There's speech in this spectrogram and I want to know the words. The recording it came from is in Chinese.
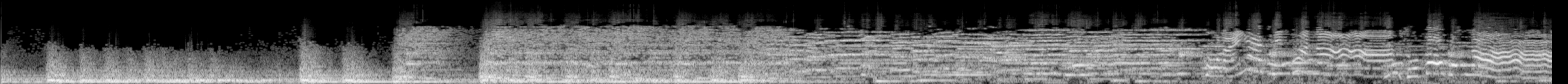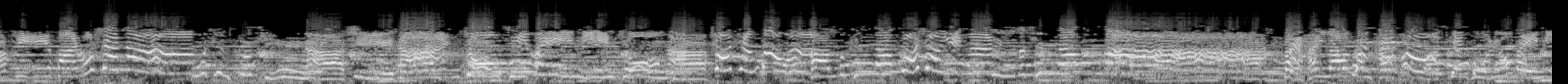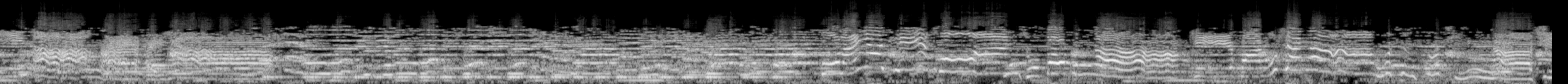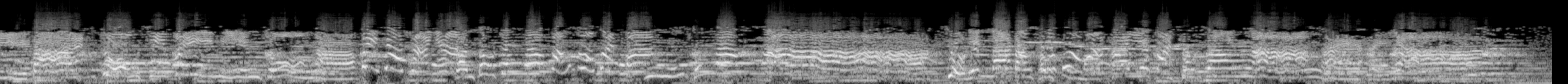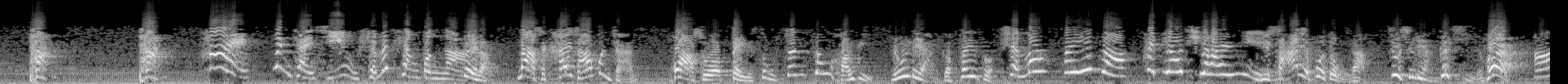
举啊，举胆忠心为民众啊！为叫啥呀？战斗争啊，防作犯法，与民城啊啊！就连那当成驸马，他也敢上当啊！哎呀！啪啪！嗨，问斩刑什么枪崩啊？对了，那是开闸问斩。话说北宋真宗皇帝有两个妃子，什么妃子？还标签呢？你啥也不懂啊，就是两个媳妇儿啊，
